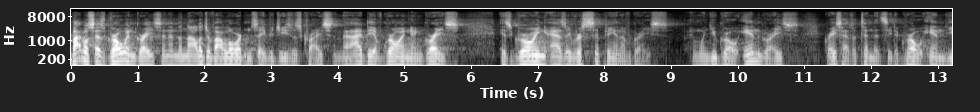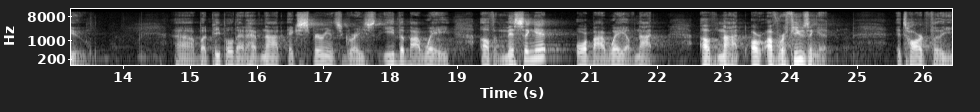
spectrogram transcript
Bible says grow in grace and in the knowledge of our Lord and Savior Jesus Christ. And the idea of growing in grace is growing as a recipient of grace. And when you grow in grace, grace has a tendency to grow in you. Uh, but people that have not experienced grace, either by way of missing it or by way of not, of not, or of refusing it, it's hard for the,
